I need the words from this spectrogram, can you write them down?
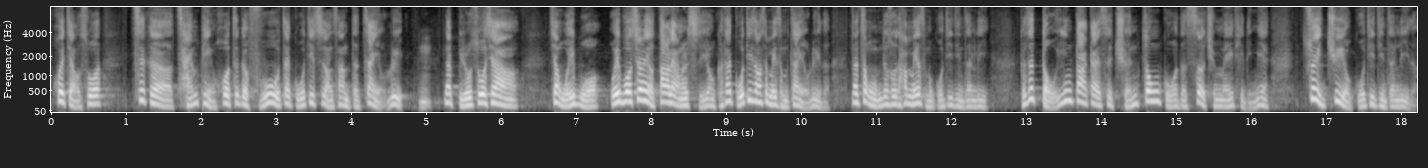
会讲说这个产品或这个服务在国际市场上的占有率。嗯，那比如说像。像微博，微博虽然有大量人使用，可它国际上是没什么占有率的。那这种我们就说它没有什么国际竞争力。可是抖音大概是全中国的社群媒体里面最具有国际竞争力的。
